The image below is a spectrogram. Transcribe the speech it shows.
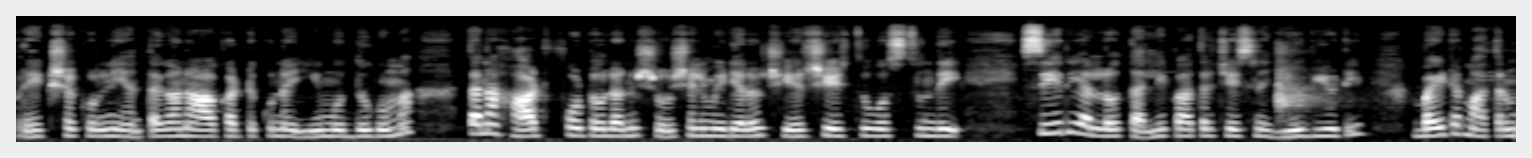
ప్రేక్షకుల్ని ఎంతగానో ఆకట్టుకున్న ఈ ముద్దుగుమ్మ తన హాట్ ఫోటోలను సోషల్ మీడియాలో షేర్ చేస్తూ వస్తుంది. సీరియల్లో తల్లి పాత్ర చేసిన యూ బ్యూటీ బయట మాత్రం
